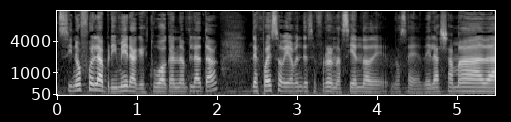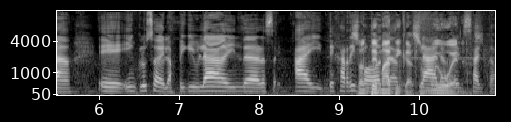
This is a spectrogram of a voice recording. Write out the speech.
si no fue la primera que estuvo acá en La Plata, después obviamente se fueron haciendo de, no sé, de la llamada, eh, incluso de los Peaky Blinders, hay de Harry Son Potter. temáticas, son muy buenas. Exacto.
